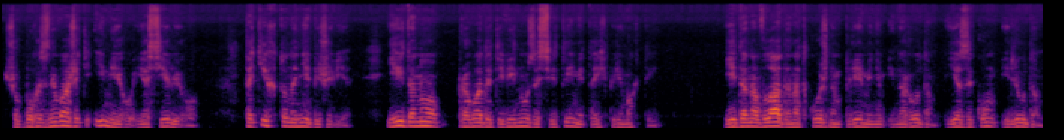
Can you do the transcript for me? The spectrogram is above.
щоб богозневажити ім'я Його і оселю Його, та тих, хто на небі живе. І їй дано провадити війну за святими та їх перемогти. Їй дана влада над кожним племенем і народом, і язиком і людом.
